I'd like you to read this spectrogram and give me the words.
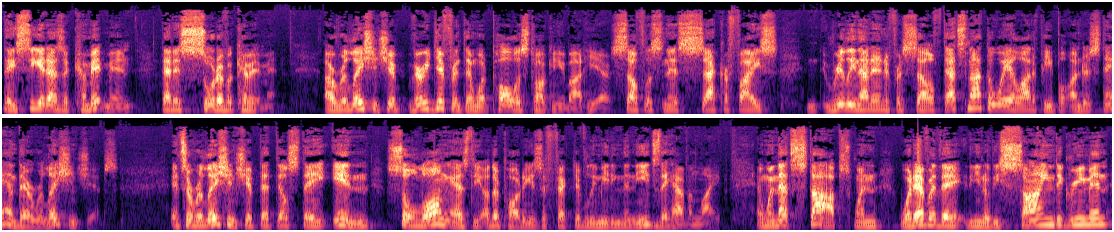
They see it as a commitment that is sort of a commitment. A relationship very different than what Paul is talking about here. Selflessness, sacrifice, really not in it for self. That's not the way a lot of people understand their relationships. It's a relationship that they'll stay in so long as the other party is effectively meeting the needs they have in life. And when that stops, when whatever the, you know, the signed agreement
